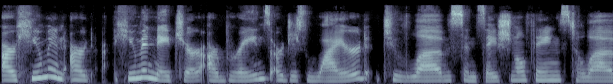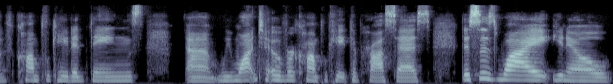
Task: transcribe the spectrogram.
our human our human nature our brains are just wired to love sensational things to love complicated things um, we want to overcomplicate the process this is why you know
